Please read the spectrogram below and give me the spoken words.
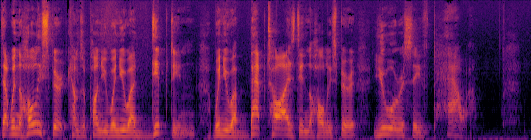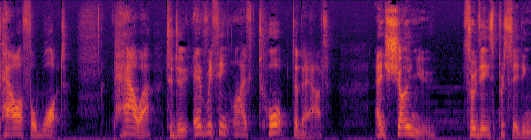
that when the Holy Spirit comes upon you, when you are dipped in, when you are baptized in the Holy Spirit, you will receive power. Power for what? Power to do everything I've talked about and shown you through these preceding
